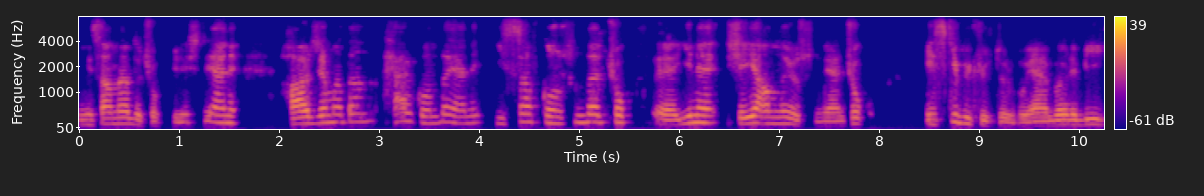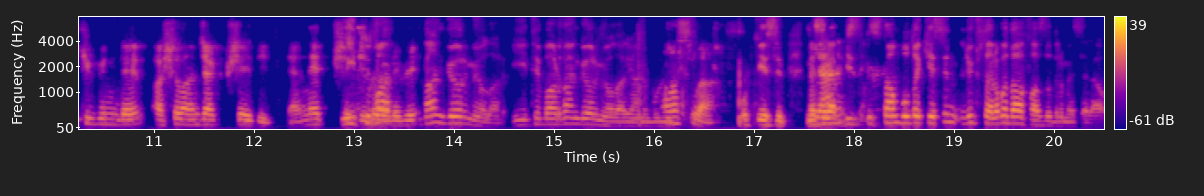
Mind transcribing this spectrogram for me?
İnsanlar da çok bilinçli. Yani harcamadan her konuda yani israf konusunda çok e, yine şeyi anlıyorsun. Yani çok eski bir kültür bu. Yani böyle bir iki günde aşılanacak bir şey değil. Yani net bir şekilde öyle bir İtibardan görmüyorlar. İtibardan görmüyorlar yani bu lüksü. asla. O kesin. Mesela Yani- biz İstanbul'da kesin lüks araba daha fazladır mesela.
